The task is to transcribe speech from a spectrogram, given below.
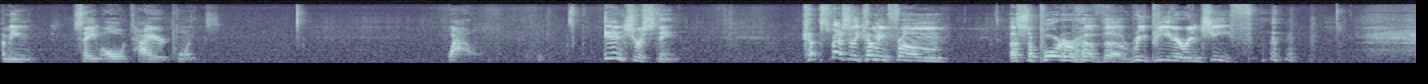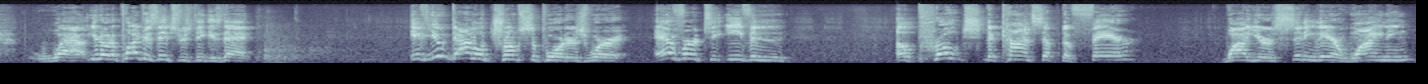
I mean, same old tired points. Wow. Interesting especially coming from a supporter of the repeater in chief. wow. You know, the part that's interesting is that if you Donald Trump supporters were ever to even approach the concept of fair while you're sitting there whining,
